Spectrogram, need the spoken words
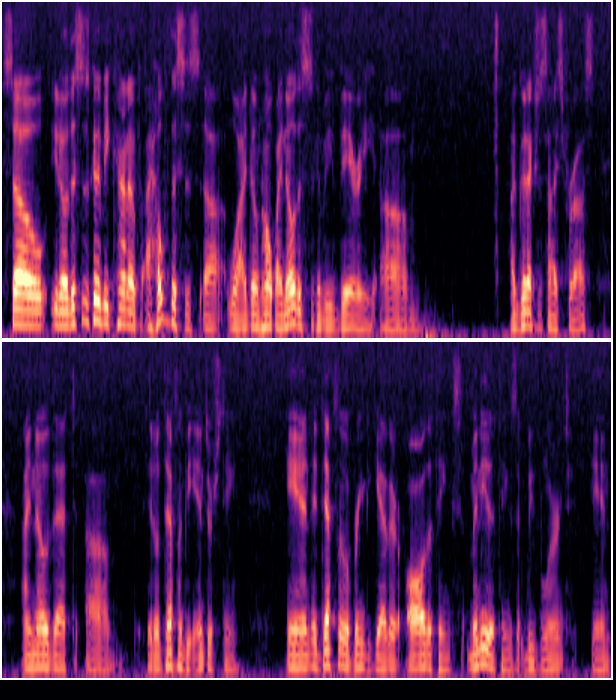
So, you know, this is going to be kind of, I hope this is, uh, well, I don't hope, I know this is going to be very, um, a good exercise for us. I know that um, it'll definitely be interesting. And it definitely will bring together all the things, many of the things that we've learned in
